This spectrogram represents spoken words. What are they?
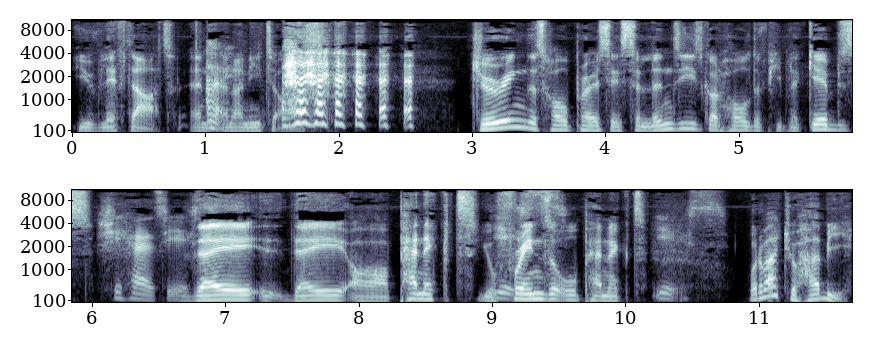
you've left out, Oh. and, and I need to ask. During this whole process, so Lindsay's got hold of people at GIBS. She has, yes. They they are panicked. Your Yes. friends are all panicked. yes. What about your hubby?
